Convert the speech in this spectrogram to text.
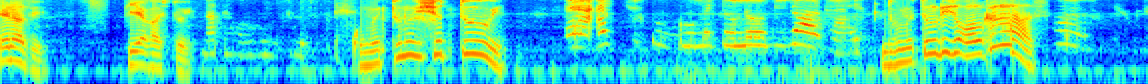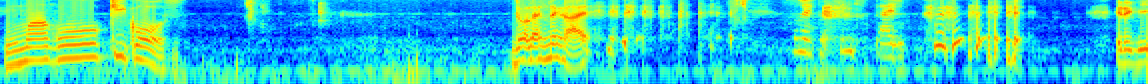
এ নাতি কি খাস তুই? ঘুমের তুন তুই? ঘুমে তো নদী জল খাই ঘুমের তুন জল খাস উমা গো কি কস? জল এনে খায় স্টাইল এটা কি?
